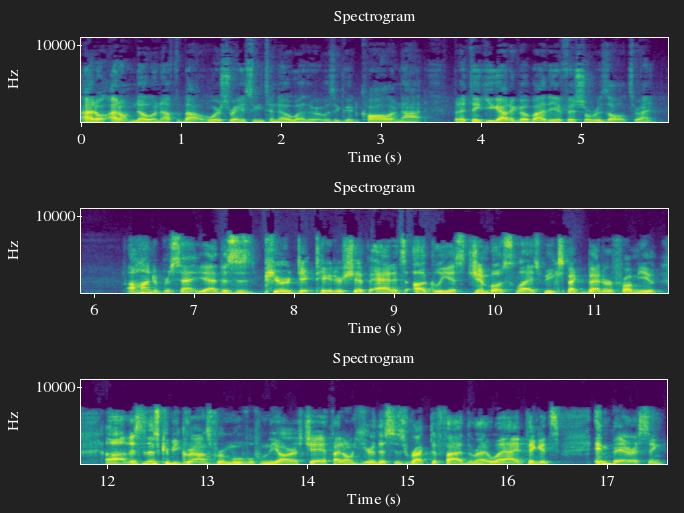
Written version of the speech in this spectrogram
I don't I don't know enough about horse racing to know whether it was a good call or not. But I think you got to go by the official results, right? A hundred percent, yeah. This is pure dictatorship at its ugliest. Jimbo Slice, we expect better from you. Uh, this this could be grounds for removal from the RSJ if I don't hear this is rectified the right way. I think it's embarrassing.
